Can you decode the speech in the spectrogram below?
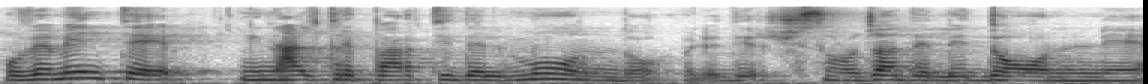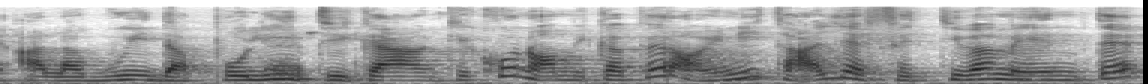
Ovviamente in altre parti del mondo, voglio dire, ci sono già delle donne alla guida politica, anche economica, però in Italia effettivamente,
